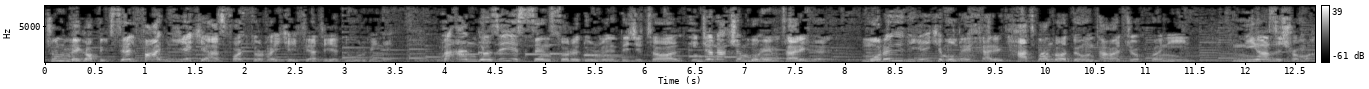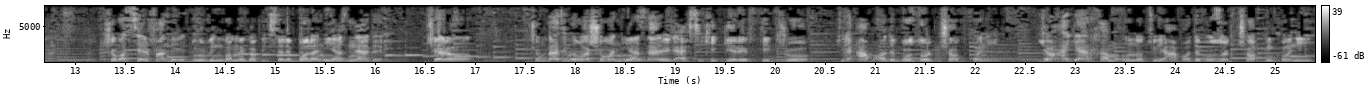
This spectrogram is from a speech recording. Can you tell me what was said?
چون مگاپیکسل فقط یکی از فاکتورهای کیفیت یه دوربینه و اندازه سنسور دوربین دیجیتال اینجا نقش مهمتری داره. مورد دیگه ای که موقع خرید حتما باید به اون توجه کنید نیاز شما هست. شما صرفا به یه دوربین با مگاپیکسل بالا نیاز ندارید. چرا؟ چون بعضی موقع شما نیاز ندارید عکسی که گرفتید رو توی ابعاد بزرگ چاپ کنید. یا اگر هم اونو توی ابعاد بزرگ چاپ می‌کنید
